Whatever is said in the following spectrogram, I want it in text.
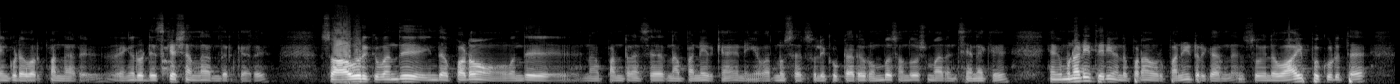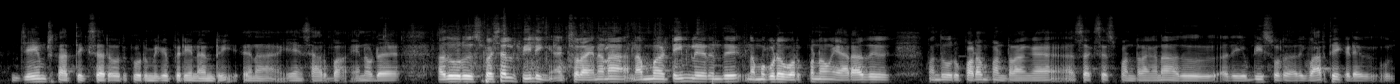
என் கூட ஒர்க் பண்ணார். எங்களோட டிஸ்கஷன்லாம் இருந்திருக்காரு. ஸோ அவருக்கு வந்து இந்த படம் வந்து நான் பண்ணுறேன் சார். நான் பண்ணியிருக்கேன். நீங்கள் வரணும் சார் சொல்லி கூப்பிட்டாரு. ரொம்ப சந்தோஷமாக இருந்துச்சு எனக்கு. எனக்கு முன்னாடியே தெரியும் இந்த படம் அவர் பண்ணிட்டு இருக்காருன்னு. ஸோ இந்த வாய்ப்பு கொடுத்த ஜேம்ஸ் கார்த்திக் சார் அவருக்கு ஒரு மிகப்பெரிய நன்றி. நான் ஏன் சார்பாக என்னோட அது ஒரு ஸ்பெஷல் ஃபீலிங் ஆக்சுவலாக என்னென்னா நம்ம டீமில் இருந்து நம்ம கூட ஒர்க் பண்ணவங்க யாராவது வந்து ஒரு படம் பண்ணுறாங்க சக்ஸஸ் பண்ணுறாங்கன்னா அது அது எப்படி சொல்கிறது அதுக்கு வார்த்தையே கிடையாது. ஒரு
